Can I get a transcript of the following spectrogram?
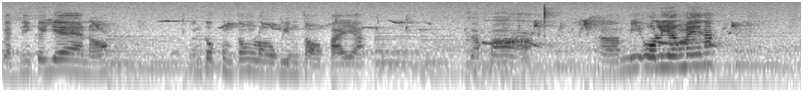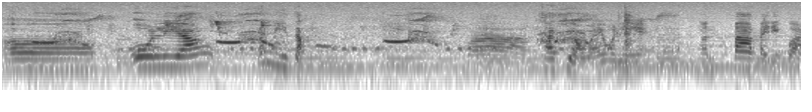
แบบนี้ก็แย่เนาะงั้นก็คงต้องรอวินต่อไปอะจ้ะป้าอ่ามีโอเลี้ยงไหมนะ เอ่อโอเลี้ยงไม่มีจ้ะว่าชาเขียวไหมวันนี้ งั้นป้าไปดีกว่า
